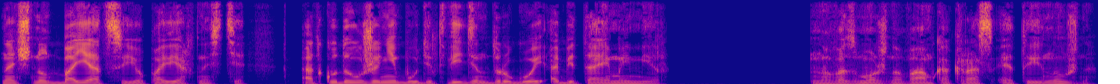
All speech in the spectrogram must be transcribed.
начнут бояться ее поверхности, откуда уже не будет виден другой обитаемый мир. Но, возможно, вам как раз это и нужно.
